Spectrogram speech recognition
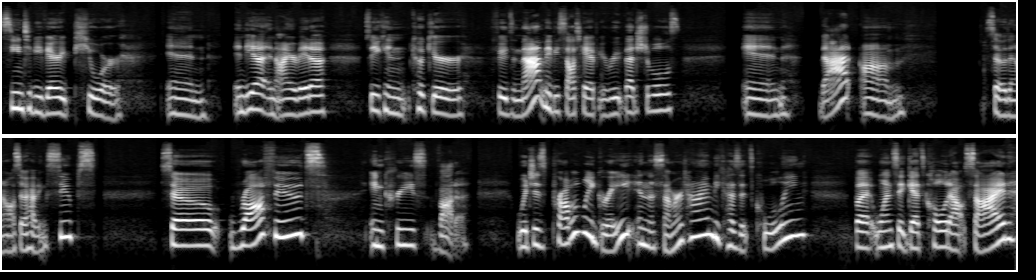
seen to be very pure in India and Ayurveda. So you can cook your foods in that, maybe saute up your root vegetables in that. Um so then also having soups. So raw foods increase vata, which is probably great in the summertime because it's cooling. But once it gets cold outside,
